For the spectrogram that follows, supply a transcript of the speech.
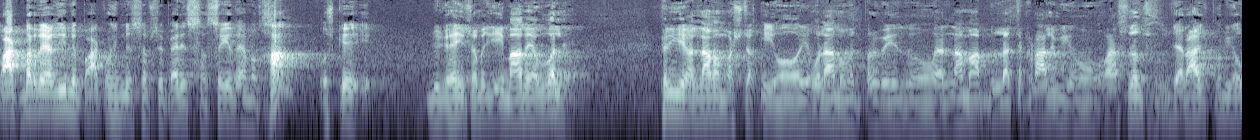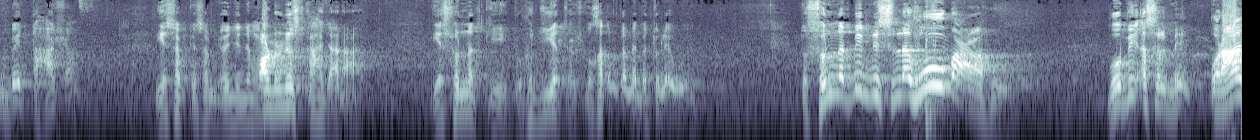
پاک، بر عظیم پاک میں سب سے پہلے سید احمد خان، اس کے جو جو ہے سمجھیے امام اول ہے پھر یہ علامہ مشتقی ہوں یا غلام محمد پرویز ہوں علامہ عبداللہ چکرالوی ہوں اسلم جراج پوری ہوں، بے تحاشا۔ یہ سب کے سب جو جنہیں ماڈرنسٹ کہا جا رہا ہے، یہ سنت کی جو حجیت ہے، اس کو ختم کرنے پہ تلے ہوئے تو سنت بھی مسلحو باہو وہ بھی اصل میں قرآن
